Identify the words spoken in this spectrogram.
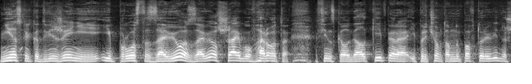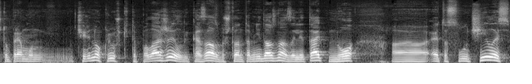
несколько движений и просто завез, завез шайбу ворота финского голкипера. И причем там на повторе видно, что прям он черенок клюшки-то положил. И казалось бы, что она там не должна залетать, но э, это случилось.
